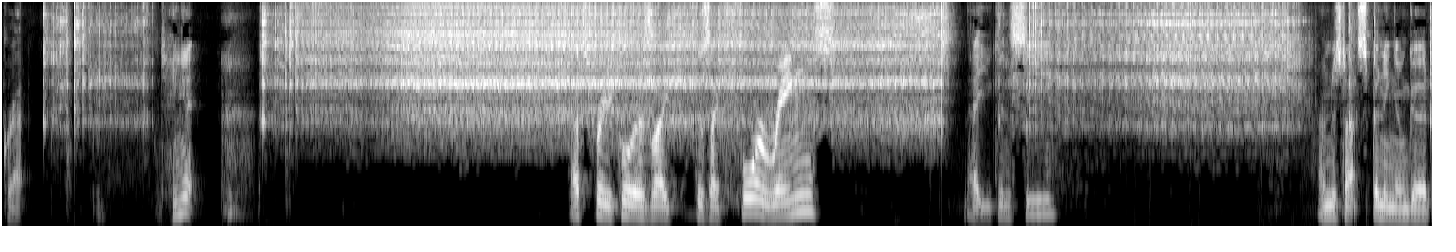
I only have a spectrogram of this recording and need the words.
Crap. Dang it. That's pretty cool. There's like there's like four rings that you can see. I'm just not spinning them good.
